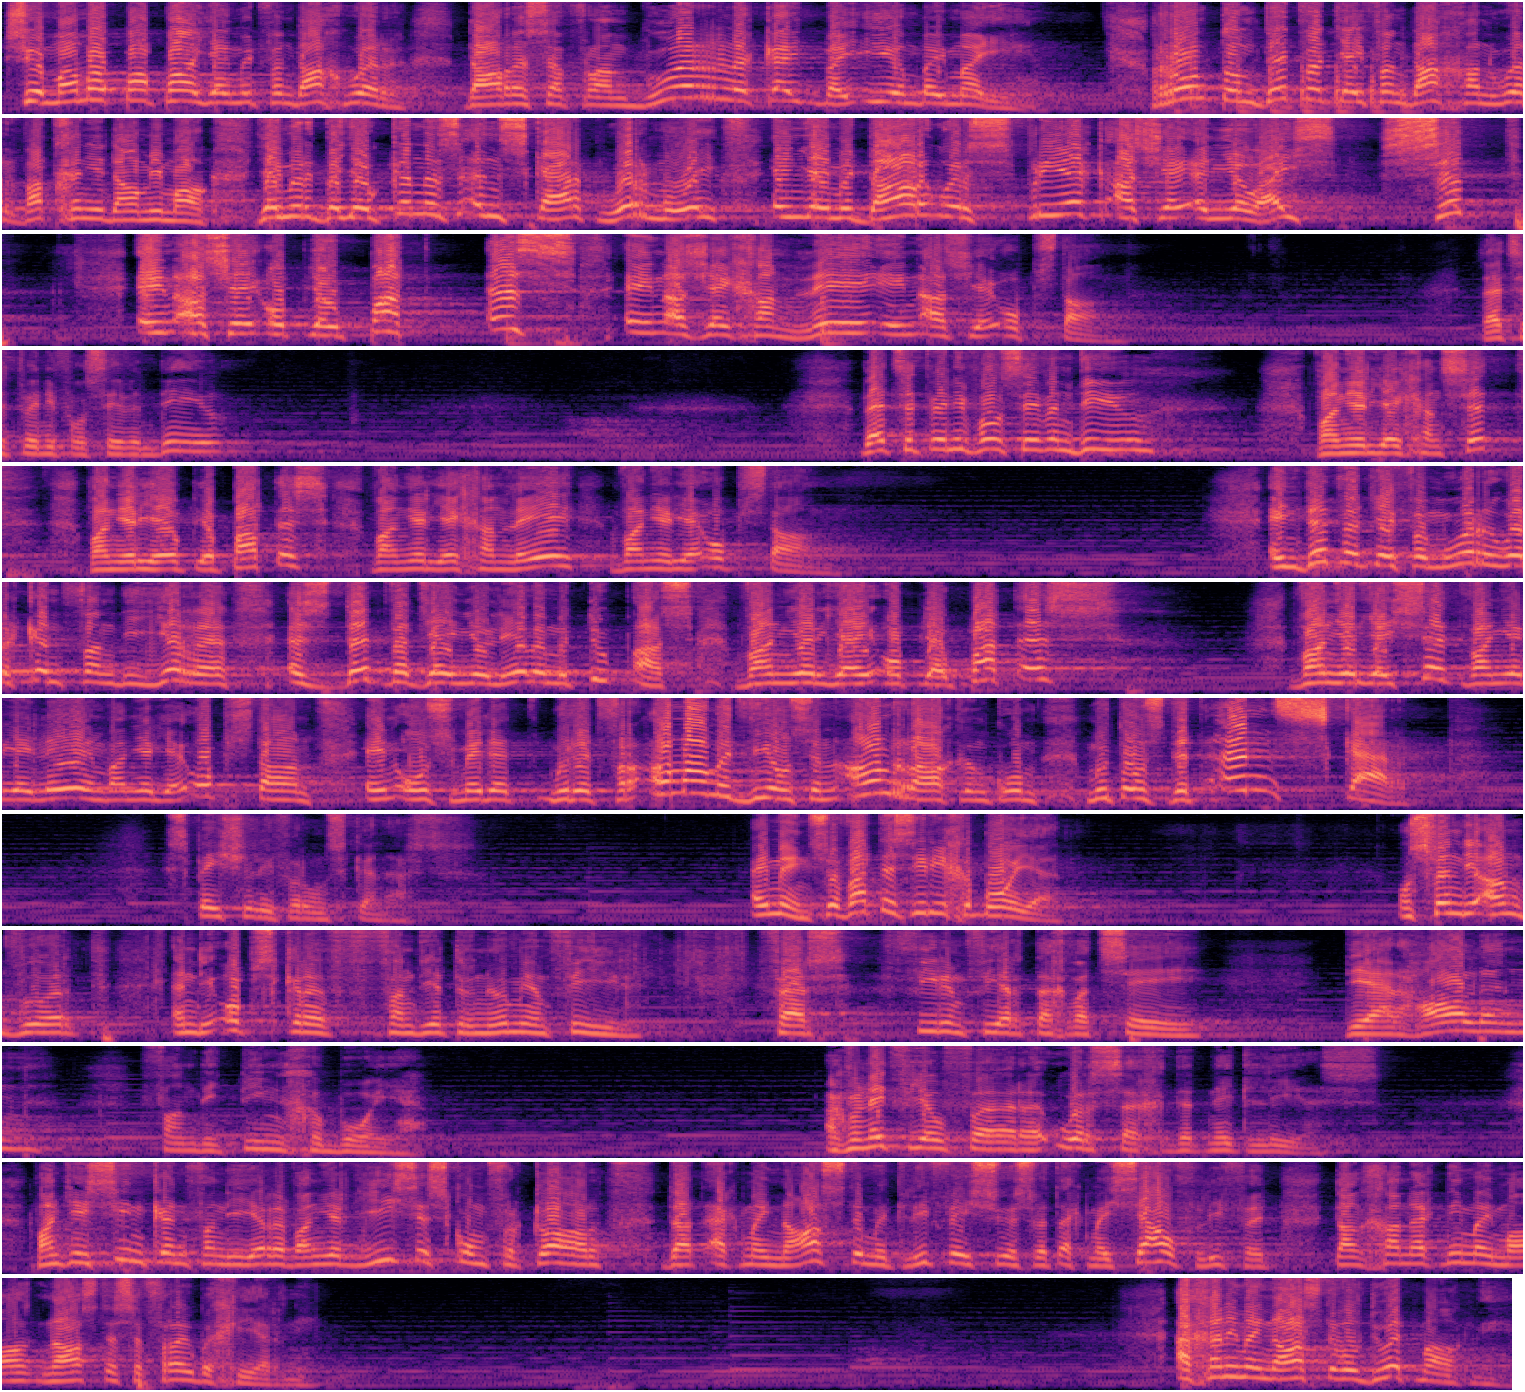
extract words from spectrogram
So mamma, pappa, jy moet vandag hoor, daar is 'n verantwoordelikheid by u en by my. Rondom dit wat jy vandag gaan hoor, wat gaan jy daarmee maak? Jy moet dit by jou kinders inskerp, hoor mooi, en jy moet daaroor spreek as jy in jou huis sit en as jy op jou pad is en as jy gaan lê en as jy opstaan. That's a 24/7 deal. That's a 24/7 deal. Wanneer jy gaan sit, wanneer jy op jou pad is, wanneer jy gaan lê, wanneer jy opstaan. En dit wat jy vermoere hoor kind van die Here, is dit wat jy in jou lewe moet toepas wanneer jy op jou pad is, wanneer jy sit, wanneer jy lê en wanneer jy opstaan en ons met dit moet dit vir almal met wie ons in aanraking kom, moet ons dit inskerp. Especially vir ons kinders. Amen. So wat is hierdie gebooie? Ons vind die antwoord in die opskrif van Deuteronomium 4 vers 44 wat sê die herhaling van die 10 gebooie. Ek wil net vir jou vir 'n oorsig dit net lees. Want jy sien kind van die Here wanneer Jesus kom verklaar dat ek my naaste moet lief hê soos wat ek myself liefhet, dan gaan ek nie my naaste se vrou begeer nie. Ek gaan nie my naaste wil doodmaak nie.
